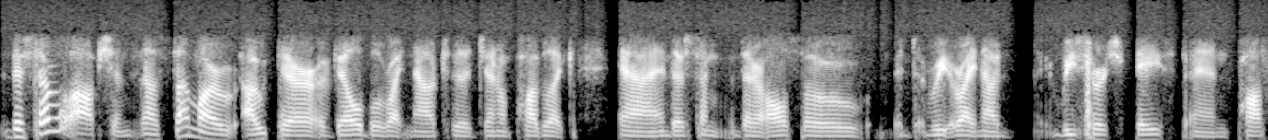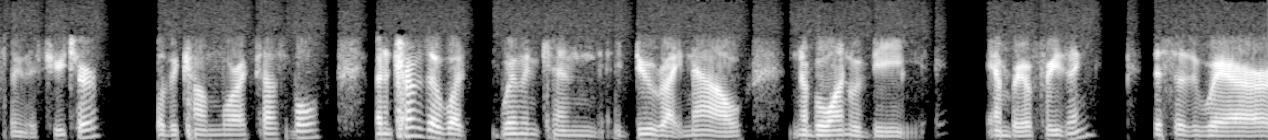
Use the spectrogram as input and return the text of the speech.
There's several options. Now, some are out there available right now to the general public, and there's some that are also re- right now research based and possibly in the future will become more accessible. But in terms of what women can do right now, number one would be embryo freezing. This is where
